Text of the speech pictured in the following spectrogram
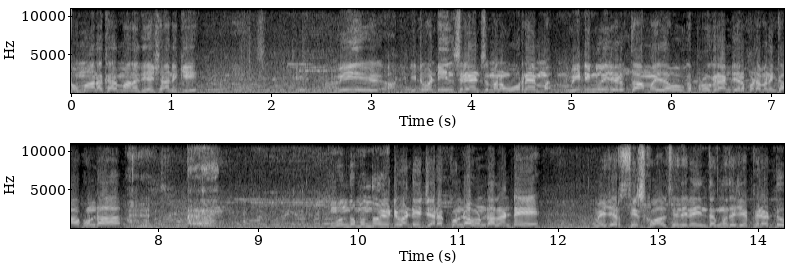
అవమానకరం మన దేశానికి. వీ ఇటువంటి ఇన్సిడెంట్స్ మనం ఊరినే మీటింగ్లు జరుపుతాము ఏదో ఒక ప్రోగ్రామ్ జరపడం అని కాకుండా ముందు ముందు ఇటువంటివి జరగకుండా ఉండాలంటే మెజర్స్ తీసుకోవాల్సింది. నేను ఇంతకుముందే చెప్పినట్టు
